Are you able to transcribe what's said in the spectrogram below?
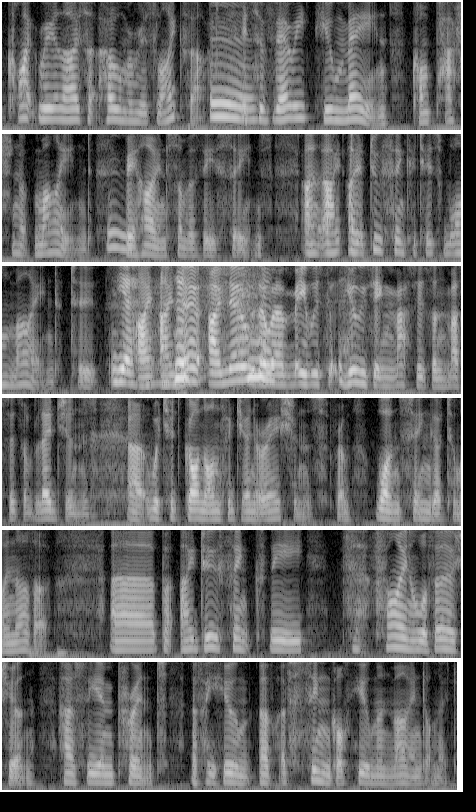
quite realise that Homer is like that. Mm. It's a very humane, compassionate mind mm. behind some of these scenes, and I, I do think it is one mind too. Yeah, I, I know I know that um, he was using masses and masses of legends, uh, which had gone on for generations from one singer to another, uh, but I do think the, the final version has the imprint of a hum, of, of a single human mind on it.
